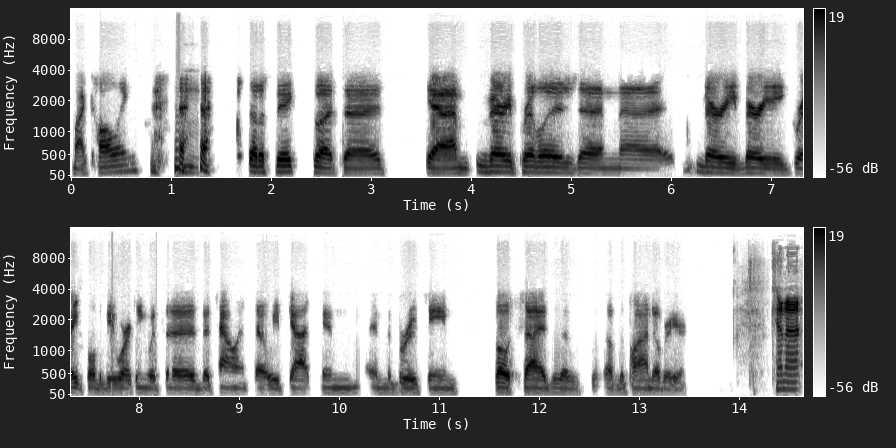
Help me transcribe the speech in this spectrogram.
my calling, Mm. so to speak. But uh, yeah, I'm very privileged and uh, very very grateful to be working with the the talent that we've got in in the brew team, both sides of of the pond over here. Can I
